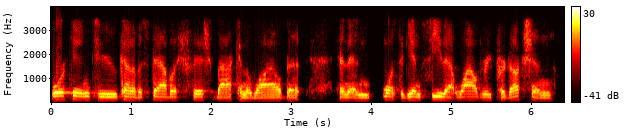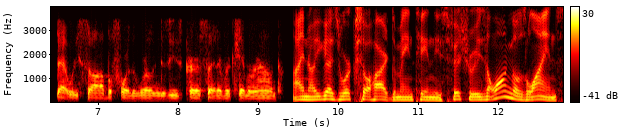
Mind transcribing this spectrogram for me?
working to kind of establish fish back in the wild that and then once again see that wild reproduction that we saw before the whirling disease parasite ever came around. I know you guys work so hard to maintain these fisheries. Along those lines,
